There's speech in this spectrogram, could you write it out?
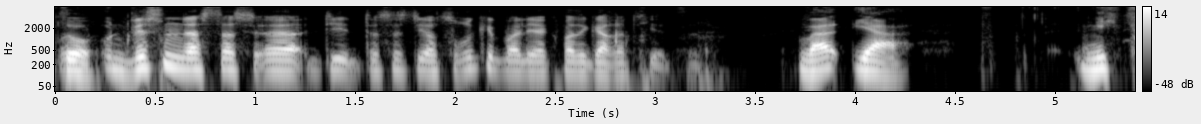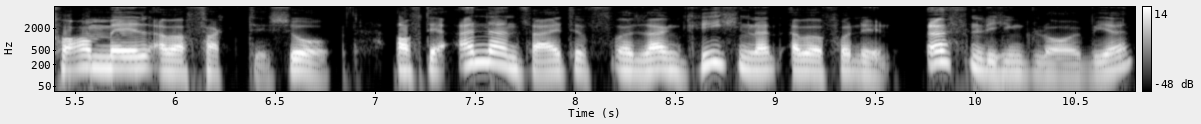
So. Und, und wissen, dass, das, äh, die, dass es die auch zurückgibt, weil die ja quasi garantiert sind. Weil, ja, nicht formell, aber faktisch. So. Auf der anderen Seite verlangt Griechenland aber von den öffentlichen Gläubigern,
